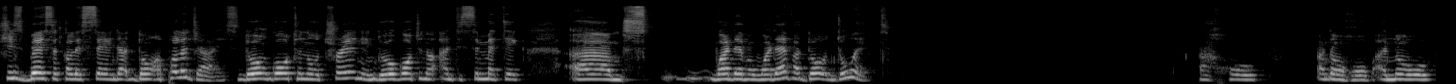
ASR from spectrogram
she's basically saying that don't apologize. Don't go to no training. Don't go to no anti-semitic um whatever whatever. Don't do it. I hope i don't hope. I know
